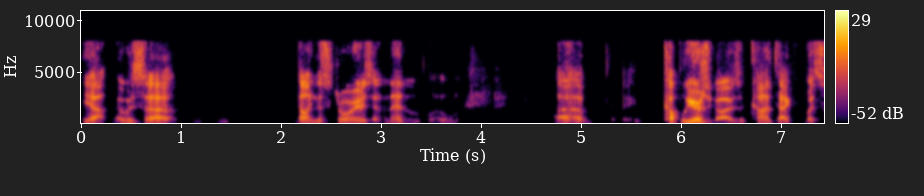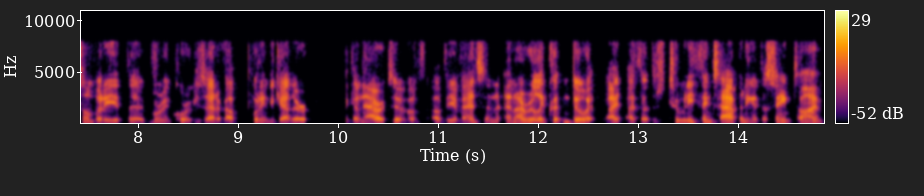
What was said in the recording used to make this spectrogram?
yeah. It was uh, telling the stories, and then uh, a couple years ago, I was contacted by somebody at the Marine Corps Gazette about putting together like a narrative of, of the events, and, and I really couldn't do it. I, I thought there's too many things happening at the same time.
